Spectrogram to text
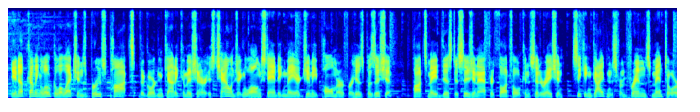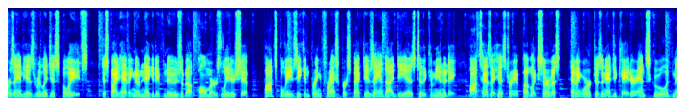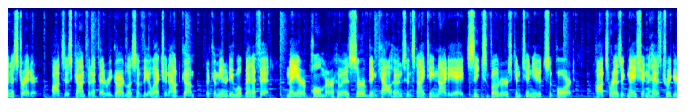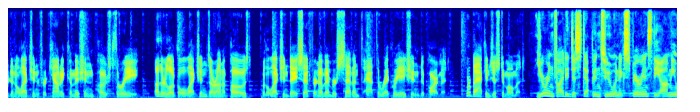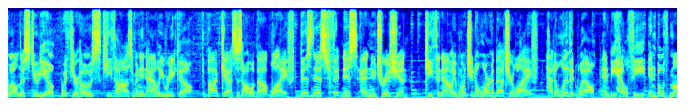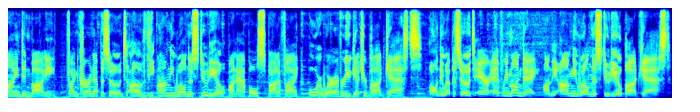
In upcoming local elections, Bruce Potts, the Gordon County Commissioner, is challenging long-standing Mayor Jimmy Palmer for his position. Potts made this decision after thoughtful consideration, seeking guidance from friends, mentors, and his religious beliefs. Despite having no negative news about Palmer's leadership, Potts believes he can bring fresh perspectives and ideas to the community. Potts has a history of public service, having worked as an educator and school administrator. Potts is confident that regardless of the election outcome, the community will benefit. Mayor Palmer, who has served in Calhoun since 1998, seeks voters' continued support. Potts' resignation has triggered an election for County Commission Post 3. Other local elections are unopposed, with Election Day set for November 7th at the Recreation Department. We're back in just a moment. You're invited to step into and experience the Omni Wellness Studio with your hosts, Keith Osman and Ali Rico. The podcast is all about life, business, fitness, and nutrition. Keith and Ali want you to learn about your life, how to live it well, and be healthy in both mind and body. Find current episodes of the Omni Wellness Studio on Apple, Spotify, or wherever you get your podcasts. All new episodes air every Monday on the Omni Wellness Studio podcast.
